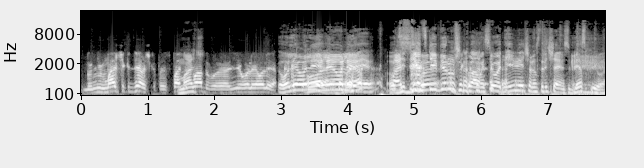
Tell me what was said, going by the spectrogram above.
Ну, не мальчик и девочка, то есть спать Мальчик. укладываю и оле-оле. Оле-оле! Оле-оле! Детские беруши к вам и сегодня, и вечером встречаемся, без пива.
